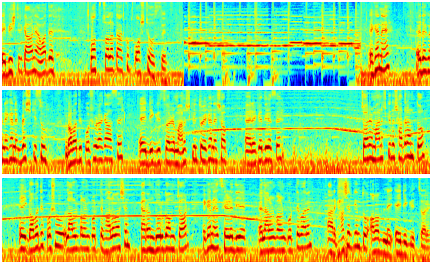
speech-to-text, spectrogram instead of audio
এই বৃষ্টির কারণে আমাদের পথ চলাটা খুব কষ্ট হচ্ছে। এখানে, এই দেখুন, এখানে বেশ কিছু গবাদি পশু রাখা আছে। এই ডিগ্রি চরের মানুষ কিন্তু এখানে সব রেখে দিয়েছে। চরের মানুষ কিন্তু সাধারণত এই গবাদি পশু লালন পালন করতে ভালোবাসেন কারণ দুর্গম চর এখানে ছেড়ে দিয়ে লালন পালন করতে পারেন আর ঘাসের কিন্তু অভাব নেই এই ডিগ্রির চরে।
